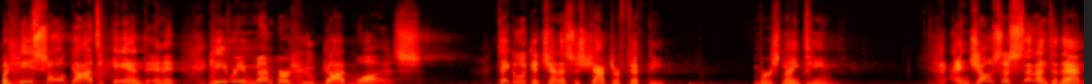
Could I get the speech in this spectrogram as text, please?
but he saw God's hand in it. He remembered who God was. Take a look at Genesis chapter 50, verse 19. And Joseph said unto them,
